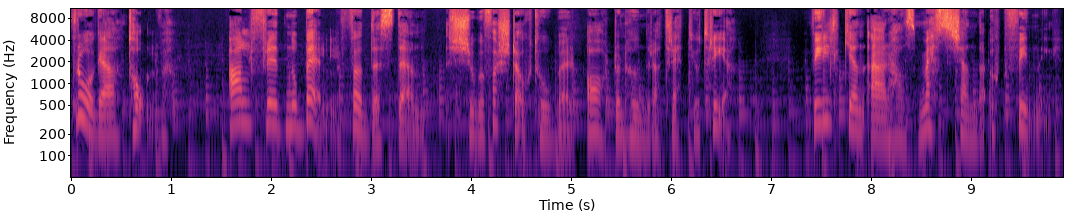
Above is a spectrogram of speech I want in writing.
Fråga 12. Alfred Nobel föddes den 21 oktober 1833. Vilken är hans mest kända uppfinning?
